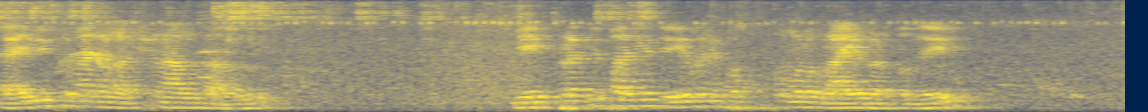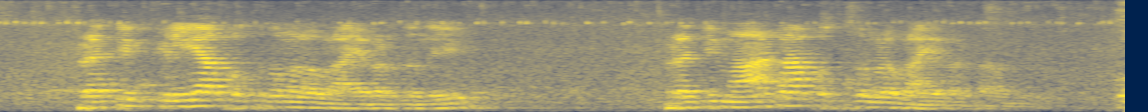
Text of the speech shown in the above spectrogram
దైవికమైన లక్షణాలు కాదు. మీ ప్రతి పని దేవుని పుస్తకంలో వ్రాయబడుతుంది. ప్రతి క్రియా పుస్తకంలో వ్రాయబడుతుంది. ప్రతి మాట పుస్తకంలో వ్రాయబడతా ఉంది ఓ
